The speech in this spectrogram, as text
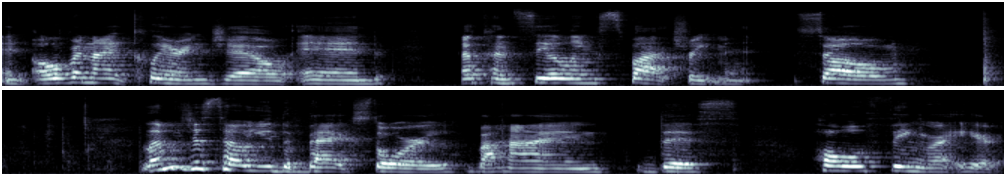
an overnight clearing gel, and a concealing spot treatment. So let me just tell you the backstory behind this whole thing right here.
